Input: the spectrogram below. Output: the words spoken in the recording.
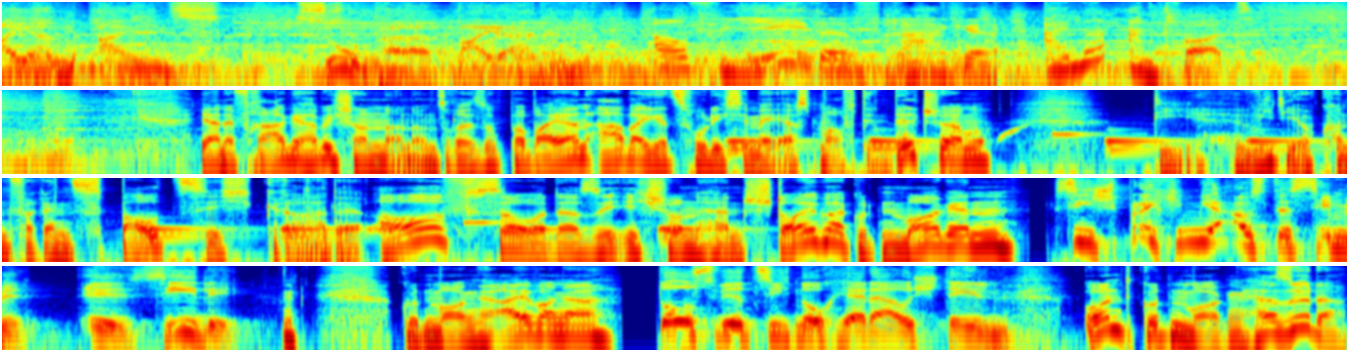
Bayern 1 Super Bayern. Auf jede Frage eine Antwort. Ja, eine Frage habe ich schon an unsere Super Bayern, aber jetzt hole ich sie mir erstmal auf den Bildschirm. Die Videokonferenz baut sich gerade auf. So, da sehe ich schon Herrn Stoiber. Guten Morgen. Sie sprechen mir aus der Semmel, äh, Seele. Guten Morgen, Herr Aiwanger. Das wird sich noch herausstellen. Und guten Morgen, Herr Söder.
